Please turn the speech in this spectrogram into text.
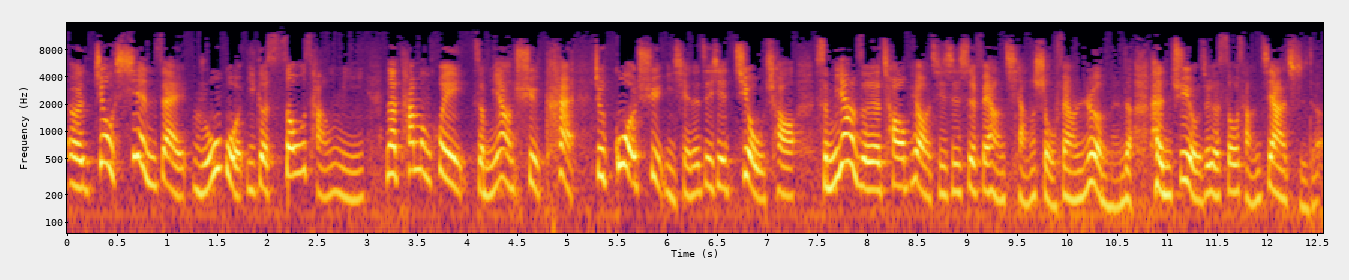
呃，就现在，如果一个收藏迷，那他们会怎么样去看？就过去以前的这些旧钞，什么样子的钞票，其实是非常抢手、非常热门的，很具有这个收藏价值的。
